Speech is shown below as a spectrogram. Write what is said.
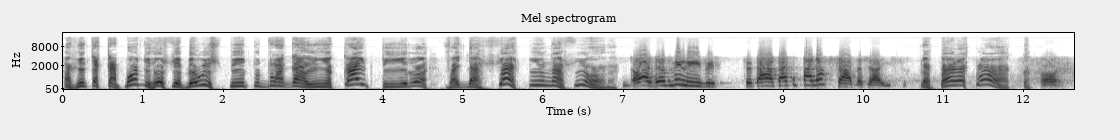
A gente acabou de receber o espírito de uma galinha caipira. Vai dar certinho na senhora. Ó, Deus me livre, você tá, tá com palhaçada já isso. Prepara a cloaca. Olha.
